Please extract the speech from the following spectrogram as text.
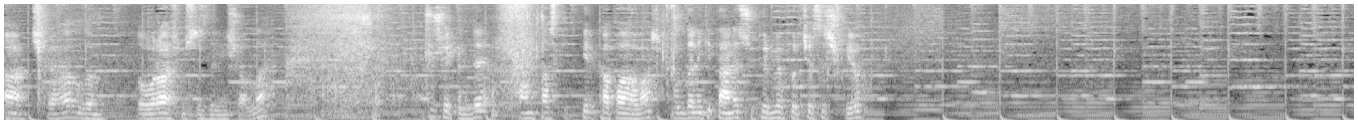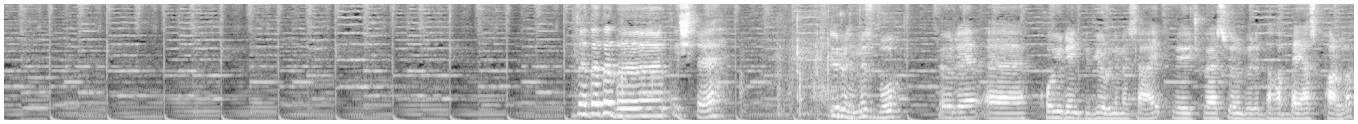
açalım. Doğru açmışızdır inşallah. Şu şekilde fantastik bir kapağı var. Buradan iki tane süpürme fırçası çıkıyor. Dıdıdıdıt ürünümüz bu. Böyle e, koyu renkli görünüme sahip V3 versiyonu böyle daha beyaz parlak.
